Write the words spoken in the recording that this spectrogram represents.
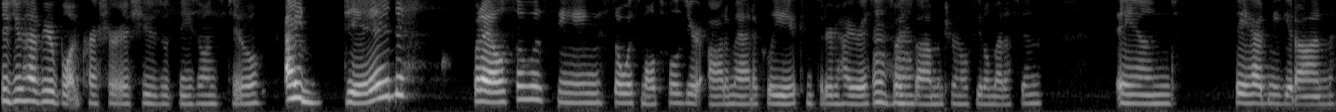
Did you have your blood pressure issues with these ones too? I did, but I also was seeing so with multiples, you're automatically considered high risk. So I Mhm. saw maternal fetal medicine, and they had me get on.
